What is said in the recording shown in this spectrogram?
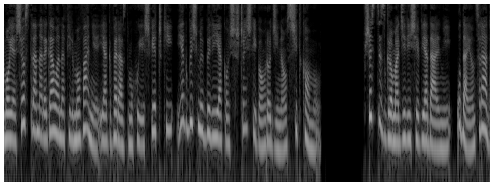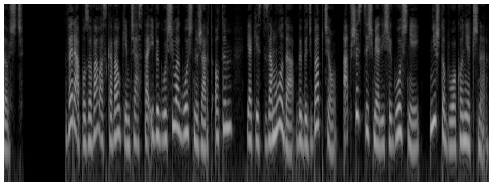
Moja siostra nalegała na filmowanie, jak Wera zdmuchuje świeczki, jakbyśmy byli jakąś szczęśliwą rodziną z sitcomu. Wszyscy zgromadzili się w jadalni, udając radość. Wera pozowała z kawałkiem ciasta i wygłosiła głośny żart o tym, jak jest za młoda, by być babcią, a wszyscy śmiali się głośniej, niż to było konieczne.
